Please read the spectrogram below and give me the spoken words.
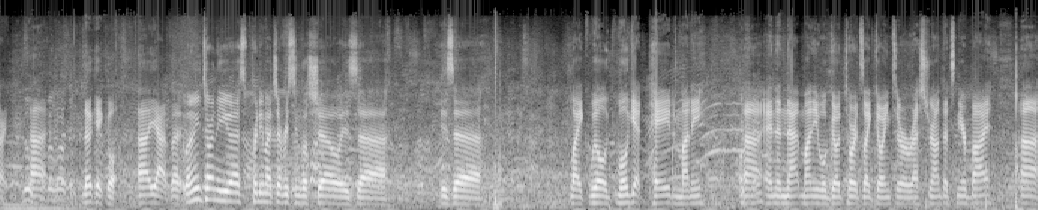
sorry. Uh, okay, cool. Uh, yeah, but when we tour in the U.S., pretty much every single show is uh, is uh, like we'll we'll get paid money, uh, and then that money will go towards like going to a restaurant that's nearby. Uh,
